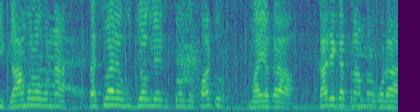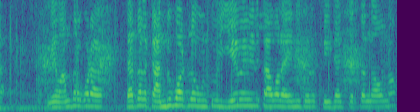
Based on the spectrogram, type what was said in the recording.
ఈ గ్రామంలో ఉన్న సచివాలయ ఉద్యోగులతో పాటు మా యొక్క కార్యకర్తలందరూ కూడా మేమందరూ కూడా పెద్దలకు అందుబాటులో ఉంటూ ఏమేమి కావాలో అవన్నీ కూడా చేయడానికి సిద్ధంగా ఉన్నాం.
